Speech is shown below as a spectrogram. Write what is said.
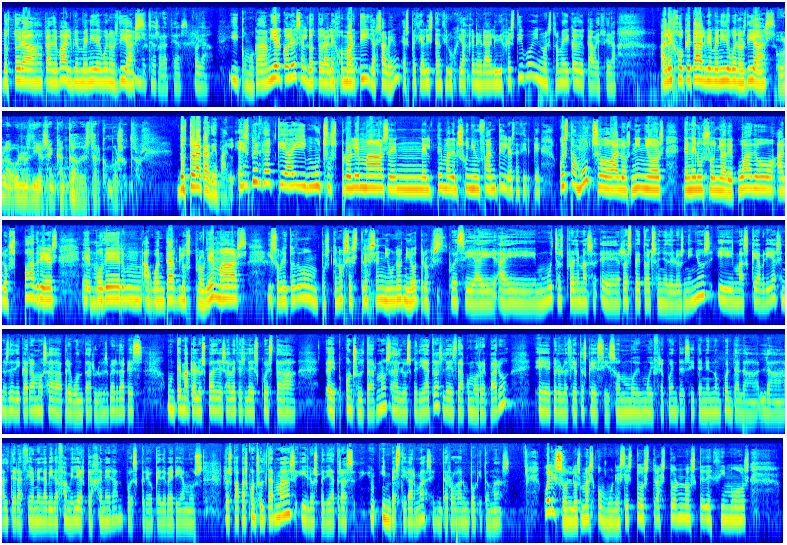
Doctora Cadeval, bienvenida y buenos días. Muchas gracias. Hola. Y como cada miércoles, el doctor Alejo Martí, ya saben, especialista en cirugía general y digestivo y nuestro médico de cabecera. Alejo, ¿qué tal? Bienvenido y buenos días. Hola, buenos días. Encantado de estar con vosotros. Doctora Cadeval, ¿es verdad que hay muchos problemas en el tema del sueño infantil? Es decir, que cuesta mucho a los niños tener un sueño adecuado, a los padres eh, poder mm, aguantar los problemas y sobre todo pues que no se estresen ni unos ni otros. Pues sí, hay, hay muchos problemas eh, respecto al sueño de los niños y más que habría si nos dedicáramos a preguntarlo. Es verdad que es un tema que a los padres a veces les cuesta eh, consultarnos a los pediatras, les da como reparo, eh, pero lo cierto es que sí, son muy, muy frecuentes y teniendo en cuenta la, la, alteración en la vida familiar que generan, pues creo que deberíamos los papás consultar más y los pediatras investigar más, interrogar un poquito más. ¿Cuáles son los más comunes, estos trastornos que decimos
